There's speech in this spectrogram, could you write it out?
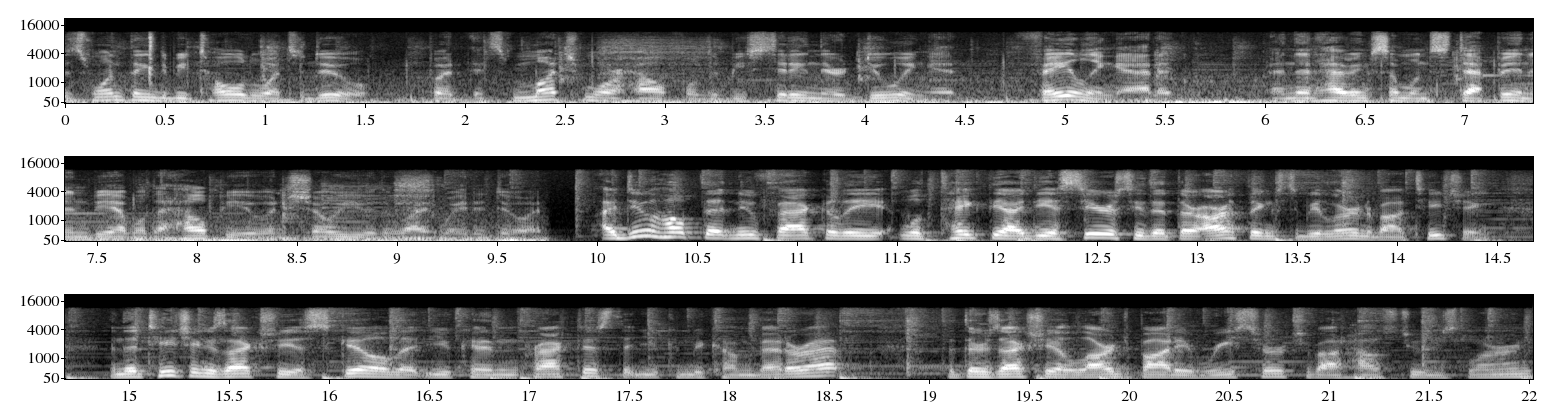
it's one thing to be told what to do, but it's much more helpful to be sitting there doing it, failing at it, and then having someone step in and be able to help you and show you the right way to do it. I do hope that new faculty will take the idea seriously that there are things to be learned about teaching, and that teaching is actually a skill that you can practice, that you can become better at, that there's actually a large body of research about how students learn,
